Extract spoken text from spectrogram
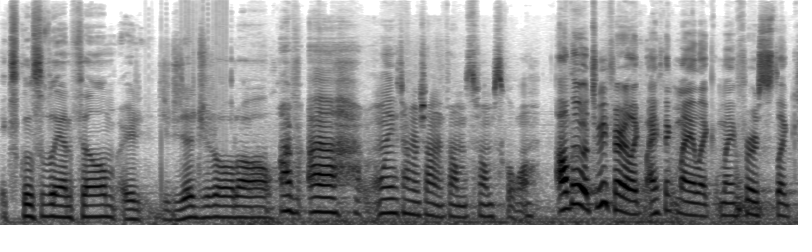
exclusively on film, or do you digital at all? I've uh, only time I shot on film is film school. Although to be fair, like I think my like my first like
